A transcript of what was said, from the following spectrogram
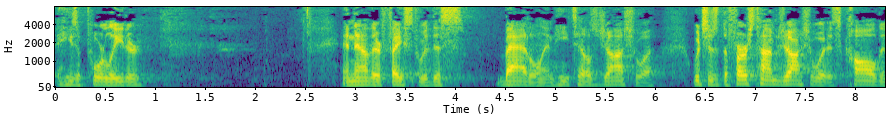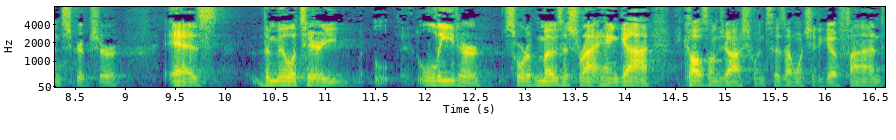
he's a poor leader. And now they're faced with this battle, and he tells Joshua, which is the first time Joshua is called in Scripture as the military leader, sort of Moses' right hand guy. He calls on Joshua and says, I want you to go find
